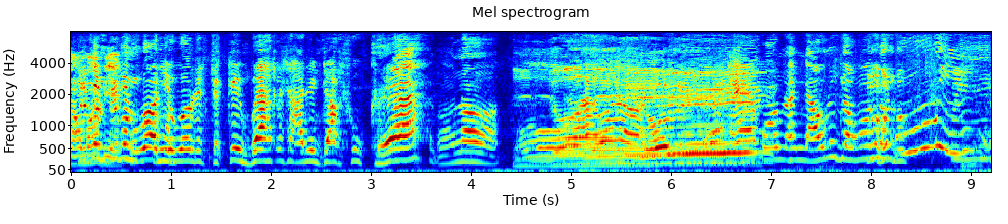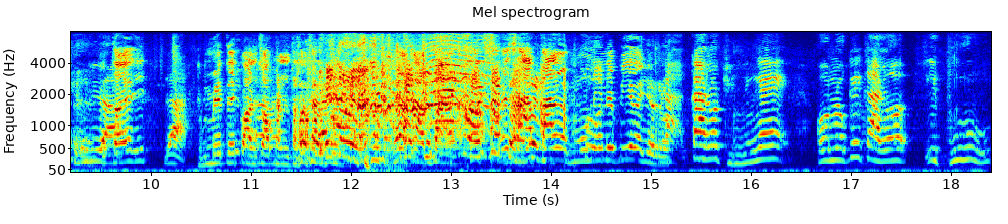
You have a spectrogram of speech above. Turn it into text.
nomor piye? Kula nyuwun rezeki Mbah kesane ndak sugih. Ngono. Oh, iya le. Eh, kono nyauri yo ngono kuwi. Iya. Iki Lah, demite kanca kental. Wis apal munine piye ya? Kak, karo jenenge kono ki karo ibu,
